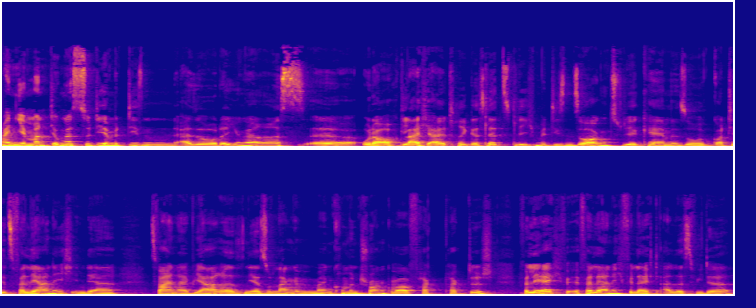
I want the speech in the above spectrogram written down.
wenn jemand Junges zu dir mit diesen, also oder Jüngeres äh, oder auch Gleichaltriges letztlich mit diesen Sorgen zu dir käme, so Gott, jetzt verlerne ich in der zweieinhalb Jahre, sind ja so lange wie mein Common Trunk war praktisch, verlerne ich, verlerne ich vielleicht alles wieder.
